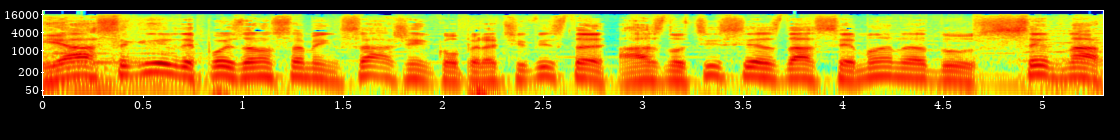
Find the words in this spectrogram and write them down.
E a seguir, depois da nossa mensagem cooperativista, as notícias da semana do Senar.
